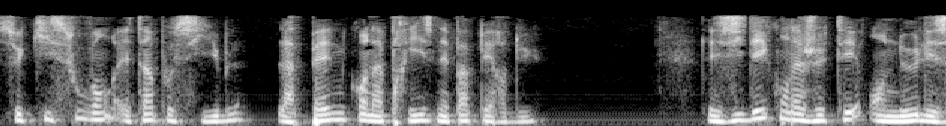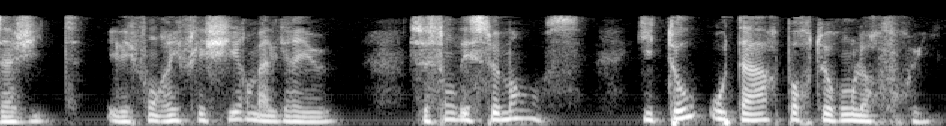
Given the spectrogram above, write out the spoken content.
ce qui souvent est impossible, la peine qu'on a prise n'est pas perdue. Les idées qu'on a jetées en eux les agitent et les font réfléchir malgré eux. Ce sont des semences qui tôt ou tard porteront leurs fruits.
